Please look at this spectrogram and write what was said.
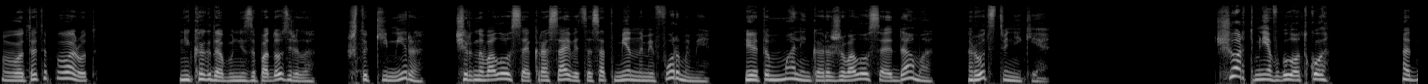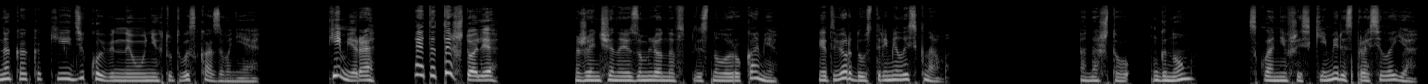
Вот это поворот. Никогда бы не заподозрила, что Кимира — черноволосая красавица с отменными формами, и эта маленькая рыжеволосая дама — родственники. Черт мне в глотку!» Однако какие диковинные у них тут высказывания. «Кимира, это ты, что ли?» Женщина изумленно всплеснула руками и твердо устремилась к нам. «Она что, гном?» Склонившись к Кимире, спросила я,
